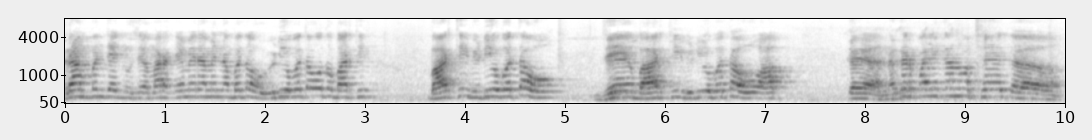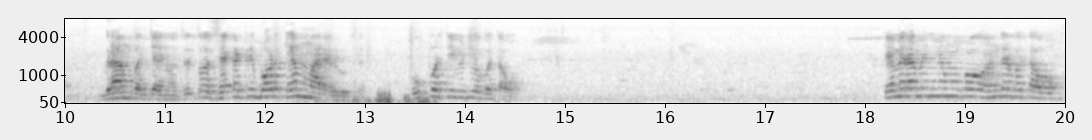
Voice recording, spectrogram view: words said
ગ્રામ પંચાયતનું છે? મારા કેમેરામેનને બતાવો. વીડિયો બતાવો તો બહારથી. બહારથી વીડિયો બતાવો. જે બહારથી વીડિયો બતાવો, આપ કે નગરપાલિકાનો છે કે ગ્રામ પંચાયતનો છે. તો સેક્રેટરી બોર્ડ કેમ મારેલું છે? ઉપરથી વીડિયો બતાવો. કેમેરામેનને હું કહું, અંદર બતાવો.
